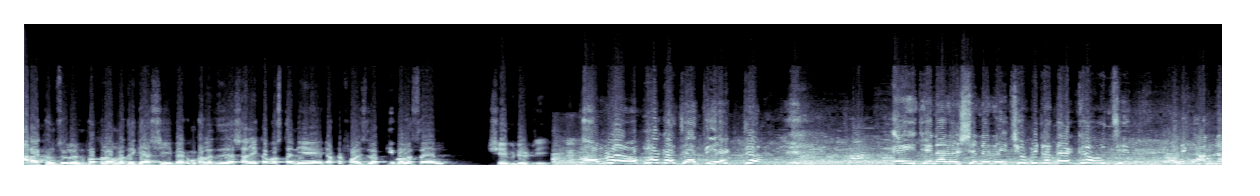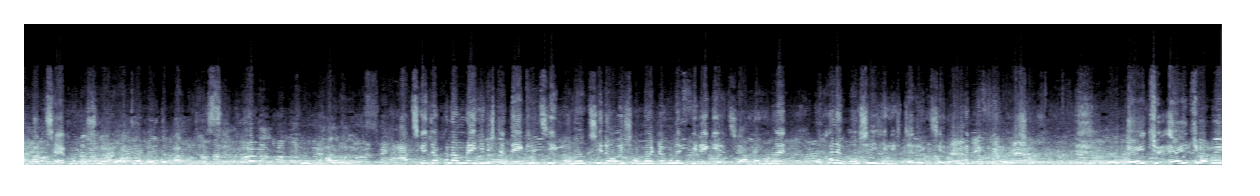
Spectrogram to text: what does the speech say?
আর এখন চলুন, প্রথমে আমরা দেখে আসি বেগম খালেদা শারীরিক অবস্থা নিয়ে ডক্টর ফয়জুল কি বলেছেন সেই ভিডিওটি। আমরা অভাগা জাতি একটা। এই জেনারেশনের এই ছবিটা দেখা উচিত। অনেক কান্না পাচ্ছে এখন আসলে কথা বলতে পারতেছে। খুব ভালো লাগছে। আজকে যখন আমরা এই জিনিসটা দেখেছি মনে হচ্ছিল ওই সময়টা মনে হয় ফিরে গিয়েছে। আমরা মনে হয় ওখানে বসেই জিনিসটা দেখছি এরকম একটা ফিল হচ্ছে। এই ছ- এই ছবি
